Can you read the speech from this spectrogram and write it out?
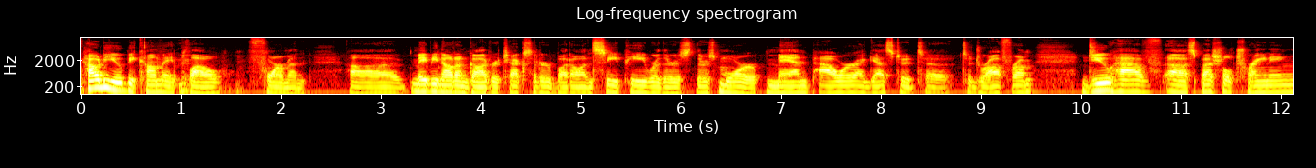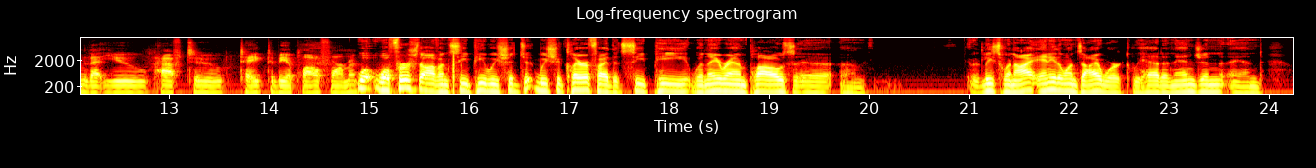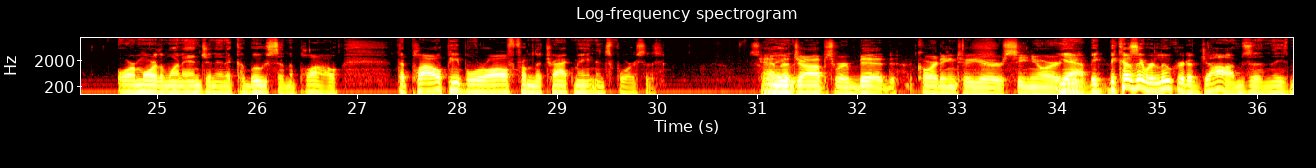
How do you become a plow foreman? Uh, maybe not on Goderich Exeter, but on CP where there's there's more manpower, I guess, to, to, to draw from. Do you have uh, special training that you have to take to be a plow foreman? Well, well, first off, on CP, we should we should clarify that CP when they ran plows, uh, um, at least when I any of the ones I worked, we had an engine and or more than one engine and a caboose in the plow. The plow people were all from the track maintenance forces. So and they- the jobs were bid according to your seniority. yeah, be, because they were lucrative jobs, and these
